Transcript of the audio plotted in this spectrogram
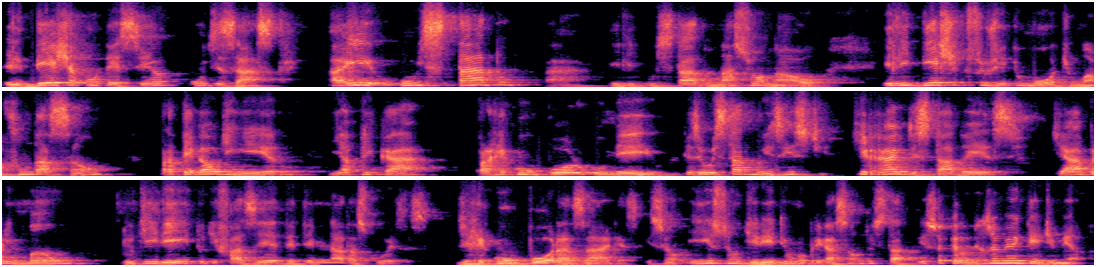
ele deixa acontecer um desastre. Aí o Estado, tá, ele, o Estado nacional, ele deixa que o sujeito monte uma fundação para pegar o dinheiro e aplicar para recompor o meio. Quer dizer, o Estado não existe? Que raio de Estado é esse? Que abre mão do direito de fazer determinadas coisas, de recompor as áreas. Isso é, isso é um direito e uma obrigação do Estado. Isso é pelo menos o meu entendimento.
